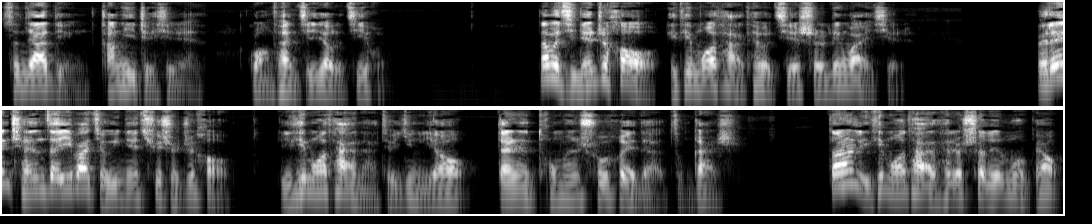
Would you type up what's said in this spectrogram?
孙家鼎、刚毅这些人广泛结交的机会。那么几年之后，李提摩太他又结识了另外一些人。韦连臣在一八九一年去世之后，李提摩太呢就应邀担任同门书会的总干事。当然，李提摩太他就设立了目标，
